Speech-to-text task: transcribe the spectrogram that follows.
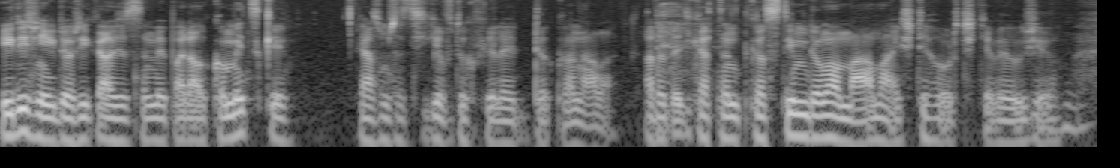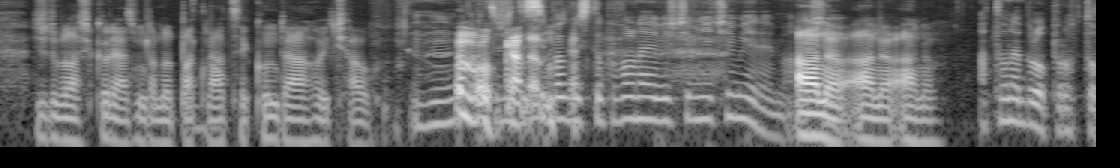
I když někdo říkal, že jsem vypadal komicky, já jsem se cítil v tu chvíli dokonale. A do teďka ten kostým doma mám a ještě ho určitě využiju. Mm. Že to byla škoda, já jsem tam byl 15 sekund a ahoj, čau. Mm, protože ty jsi pak vystupoval největší v něčem jiném. Ano, ano, ano. A to nebylo proto.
